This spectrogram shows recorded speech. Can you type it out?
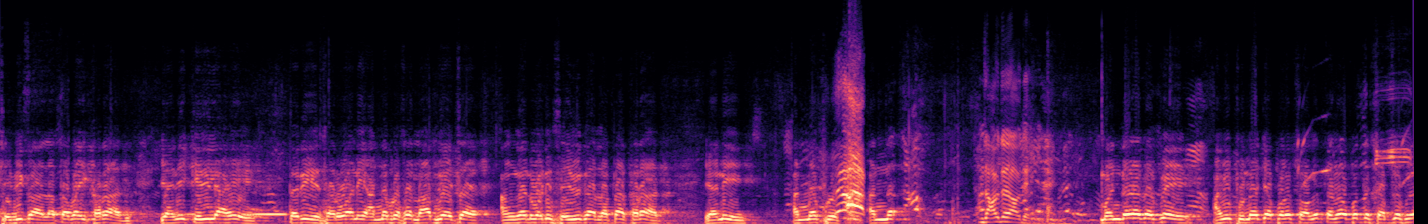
सेविका लताबाई खरात यांनी केलेली आहे. तरी सर्वांनी अन्नप्रसाद लाभ घ्यायचा आहे. अंगणवाडी सेविका लता खरात यांनी अन्नप्रसाद अन्न जाऊ दे जाऊ दे. मंडळातर्फे आम्ही पुण्याच्या परत स्वागत करणार पण शब्द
